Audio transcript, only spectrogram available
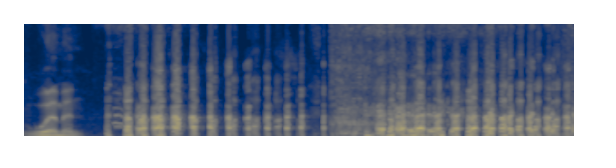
Women.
